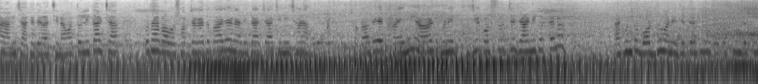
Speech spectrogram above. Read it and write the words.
আর আমি চা খেতে পারছি না। আমার তো লিকার চা, কোথায় পাবো? সব জায়গায় তো পাওয়া যায় না, লিকার চা, চিনি ছাড়া। সকাল থেকে খাইনি, আর মানে যে কষ্ট হচ্ছে জার্নি করতে না? এখন তো বর্ধমানে যেতে এখনও কতক্ষণ দেখুন।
